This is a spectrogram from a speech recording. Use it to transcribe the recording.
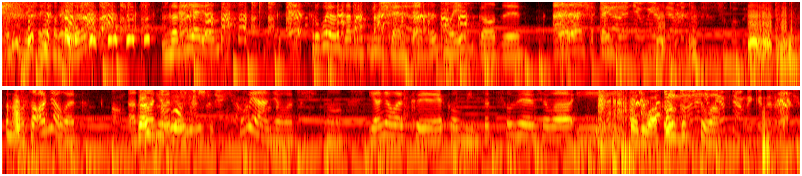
właściwie część fabuły, zabijając, próbując zabić Vincenta bez mojej zgody, ale potem, Ej, ale nie ujawniamy danych osobowych. no to aniołek, No. a to Każdy aniołek, wie. Nie ma. mówię aniołek, no. I aniołek y, jako Vincent sobie wzięła i Dedła. No, ale nie rozdupczyła. ujawniamy generalnie.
